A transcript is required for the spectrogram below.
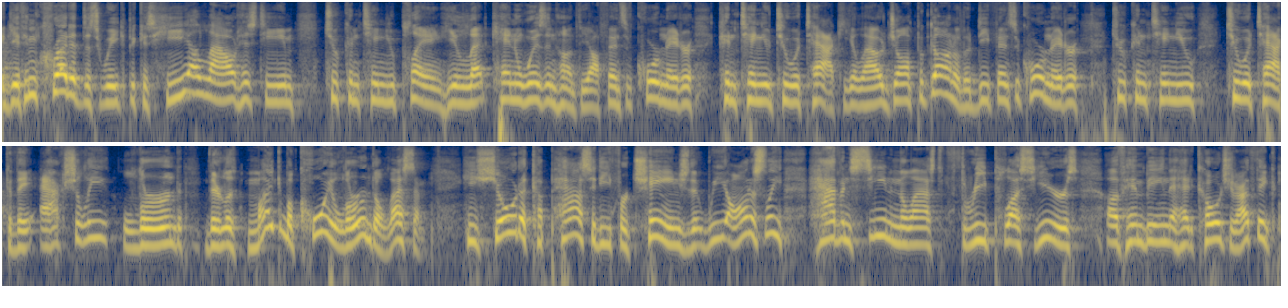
give him credit this week because he allowed his team to continue playing. He let Ken Whisenhunt, the offensive coordinator, continue to attack. He allowed John Pagano, the defensive coordinator, to continue to attack. They actually learned their lesson. Mike McCoy learned a lesson. He showed a capacity for change that we honestly haven't seen in the last three plus years of him being the head coach. And I think,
